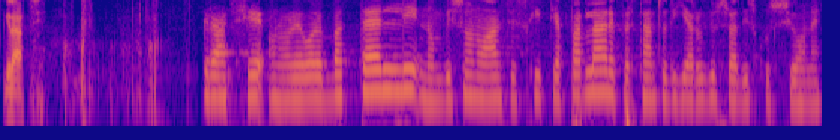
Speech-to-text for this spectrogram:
Grazie. Grazie onorevole Battelli, non vi sono altri iscritti a parlare, pertanto dichiaro chiusa la discussione.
